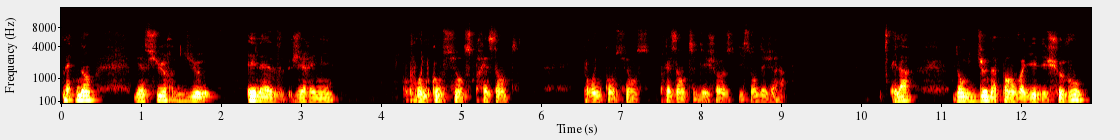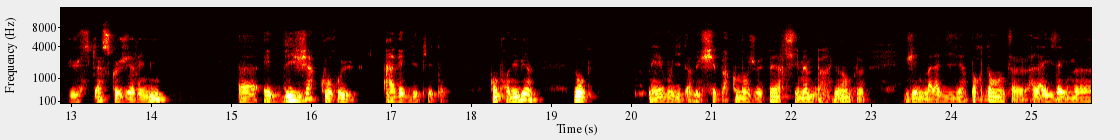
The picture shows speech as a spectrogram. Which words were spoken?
Maintenant, bien sûr, Dieu élève Jérémie pour une conscience présente, pour une conscience présente des choses qui sont déjà là. Et là, donc Dieu n'a pas envoyé des chevaux jusqu'à ce que Jérémie euh, ait déjà couru avec des piétons. Comprenez bien. Donc, mais vous dites, ah, mais je ne sais pas comment je vais faire si même par exemple j'ai une maladie importante, euh, à l'Alzheimer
